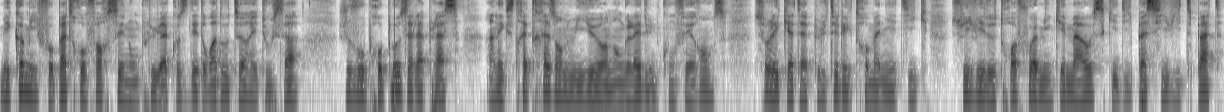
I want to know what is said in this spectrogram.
mais comme il faut pas trop forcer non plus à cause des droits d'auteur et tout ça, je vous propose à la place un extrait très ennuyeux en anglais d'une conférence sur les catapultes électromagnétiques, suivi de trois fois Mickey Mouse qui dit pas si vite Pat,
